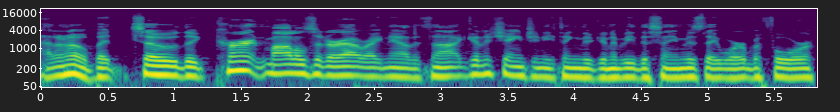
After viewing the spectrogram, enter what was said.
I don't know, but so the current models that are out right now, that's not going to change anything. They're going to be the same as they were before.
